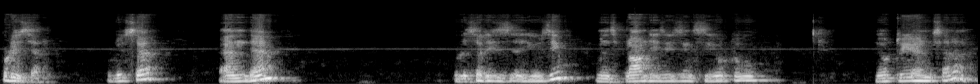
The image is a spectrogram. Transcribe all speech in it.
producer. Producer and then producer is using, means plant is using CO2, nutrients, know,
